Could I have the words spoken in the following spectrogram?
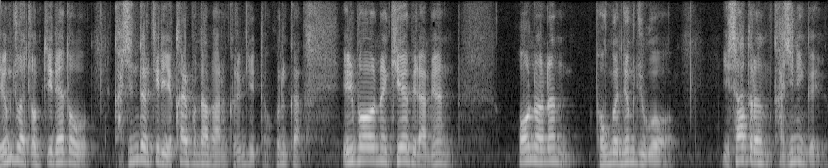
영주가 좀 띠래도 가신들끼리 역할 분담하는 그런 게 있다고. 그러니까 일본의 기업이라면 오너는 봉건 영주고 이사들은 가신인 거예요.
